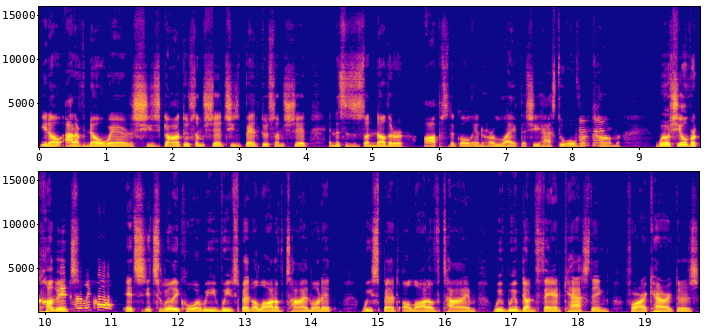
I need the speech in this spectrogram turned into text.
you know, out of nowhere. She's gone through some shit, she's been through some shit, and this is just another obstacle in her life that she has to mm-hmm. overcome. Will she overcome it? It's really cool. it's it's really cool and we we've spent a lot of time on it we spent a lot of time we've we've done fan casting for our characters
